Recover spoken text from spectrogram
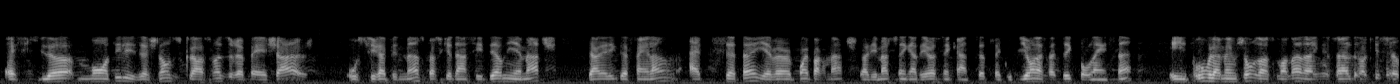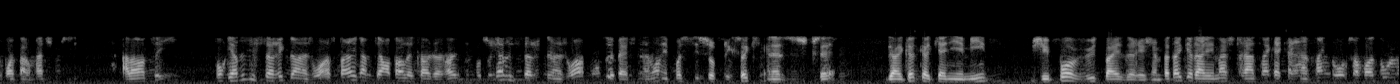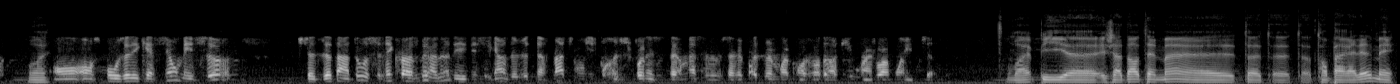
est-ce qu'il a monté les échelons du classement du repêchage aussi rapidement, c'est parce que dans ses derniers matchs dans la Ligue de Finlande, à 17 ans, il y avait un point par match dans les matchs 51 à 57. Fait qu'oublions la fatigue pour l'instant. Et il prouve la même chose en ce moment dans la Ligue nationale de hockey, c'est un point par match aussi. Alors, tu sais, faut regarder l'historique d'un joueur. C'est pareil comme quand on parle de Carter Hart. Faut que tu regardes l'historique d'un joueur pour dire, ben, finalement, on n'est pas si surpris que ça qu'il connaisse du succès. Dans le cas de Kotkaniemi, j'ai pas vu de baisse de régime. Peut-être que dans les matchs 35 à 45, grosso modo, là, Ouais. on, on se posait des questions, mais ça, je te le disais tantôt, Sidney Crosby en a des, des séquences de 8-9 matchs où il ne produit pas nécessairement, ça ne fait pas dire un moins bon joueur de hockey ou un joueur moins utile. Ouais, puis euh, j'adore tellement euh, ta- ton parallèle, mais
